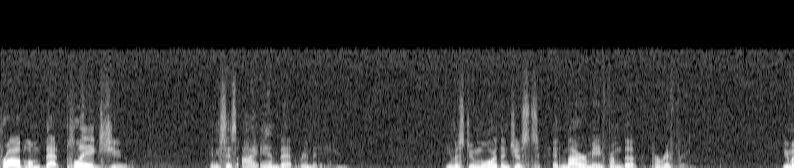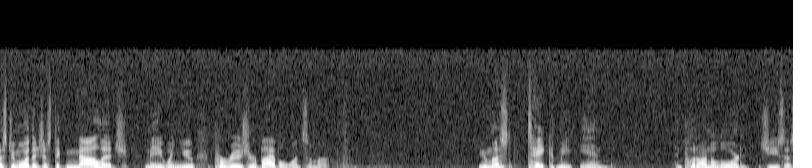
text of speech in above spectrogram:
problem that plagues you. And he says, I am that remedy. You must do more than just admire me from the periphery. You must do more than just acknowledge me when you peruse your Bible once a month. You must take me in and put on the Lord Jesus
